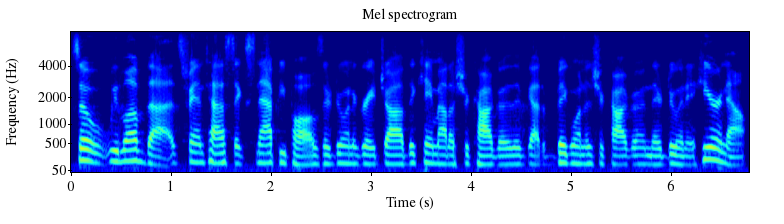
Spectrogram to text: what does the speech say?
so we love that. It's fantastic. Snappy paws they're doing a great job. They came out of chicago. They've got a big one in chicago and they're doing it here now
